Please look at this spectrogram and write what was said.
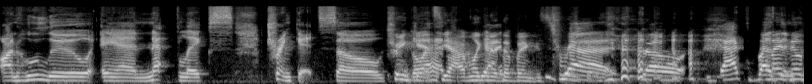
on hulu and netflix trinkets so Trinkets. Yeah, I'm looking Yeah. at the thing. It's yeah trinkets. so that's And I know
